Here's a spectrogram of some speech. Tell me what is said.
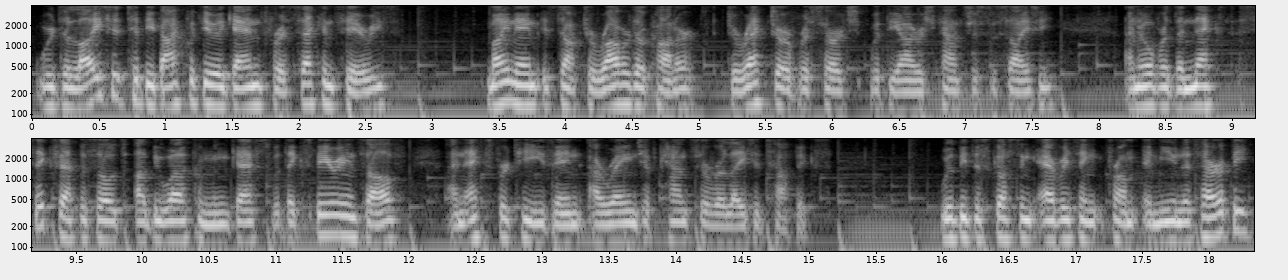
We're delighted to be back with you again for a second series. My name is Dr. Robert O'Connor, Director of Research with the Irish Cancer Society, and over the next six episodes, I'll be welcoming guests with experience of and expertise in a range of cancer related topics. We'll be discussing everything from immunotherapy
